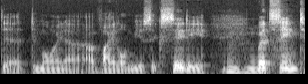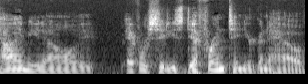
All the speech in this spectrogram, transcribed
the Des Moines a, a vital music city. Mm-hmm. But at the same time, you know, every city's different, and you're going to have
